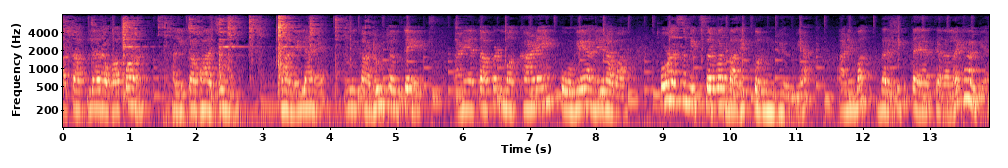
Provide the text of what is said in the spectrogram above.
आता आपला रवा पण हलका भाजून झालेला आहे. तो मी काढून ठेवते. आणि आता आपण मखाणे पोहे आणि रवा थोडस मिक्सरवर बारीक करून घेऊया. आणि मग बर्फी तयार करायला घेऊया.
